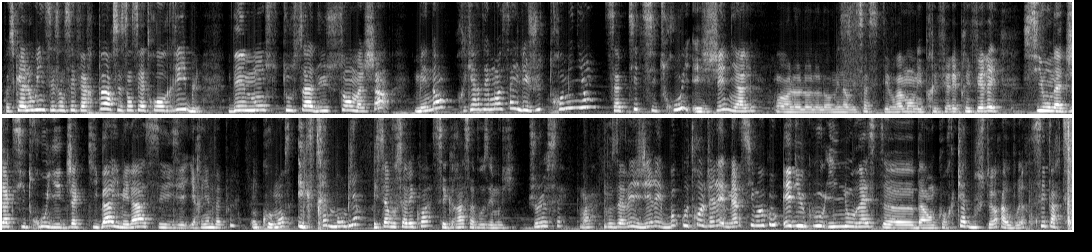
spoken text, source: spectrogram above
Parce que Halloween c'est censé faire peur, c'est censé être horrible. Des monstres, tout ça, du sang, machin. Mais non, regardez-moi ça, il est juste trop mignon. Sa petite citrouille est géniale. Oh là là là là, mais non, mais ça c'était vraiment mes préférés préférés. Si on a Jack Citrouille et Jack qui baille, mais là, c'est rien ne va plus. On commence extrêmement bien. Et ça, vous savez quoi? C'est grâce à vos emojis. Je le sais, voilà. Vous avez géré, beaucoup trop géré, merci beaucoup. Et du coup, il nous reste euh, bah, encore 4 boosters à ouvrir. C'est parti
